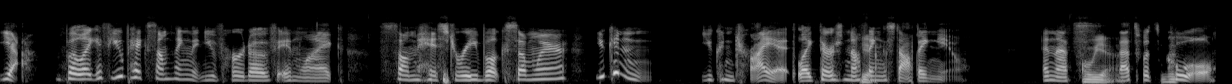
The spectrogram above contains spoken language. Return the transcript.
Yeah, but like if you pick something that you've heard of in like some history book somewhere, you can you can try it. Like there's nothing stopping you, and that's Oh, yeah. that's what's cool.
